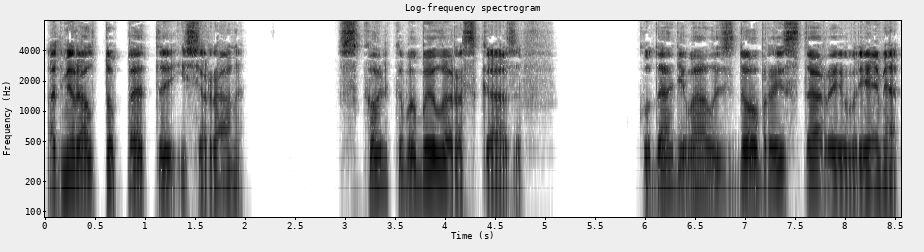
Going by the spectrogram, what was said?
адмирал Топетте и Серрана. Сколько бы было рассказов! Куда девалось доброе старое время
